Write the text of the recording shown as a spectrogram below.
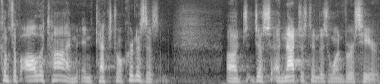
comes up all the time in textual criticism, uh, just, and not just in this one verse here.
